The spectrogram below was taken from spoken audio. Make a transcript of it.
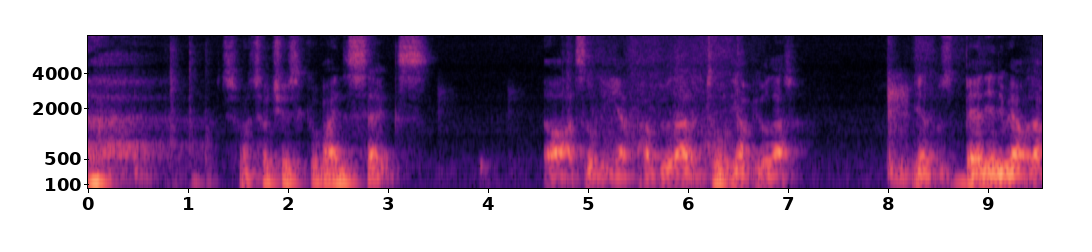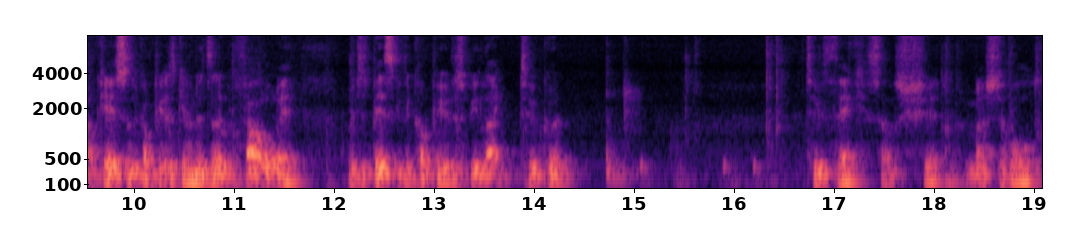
Just want to touch it, go behind the six. Oh, lovely. Yep, happy with that. I'm totally happy with that. Yeah, there's barely any way out of that. Okay, so the computer's giving a deliberate foul away, which is basically the computer just being like too good, too thick. So shit. Managed to hold.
